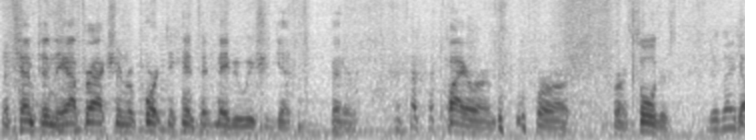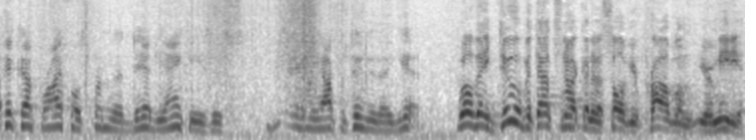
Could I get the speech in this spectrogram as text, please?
an attempt in the after action report to hint that maybe we should get better firearms for our, for our soldiers. Do they Yeah. pick up rifles from the dead Yankees as every opportunity they get? Well, they do, but that's not going to solve your problem, your immediate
